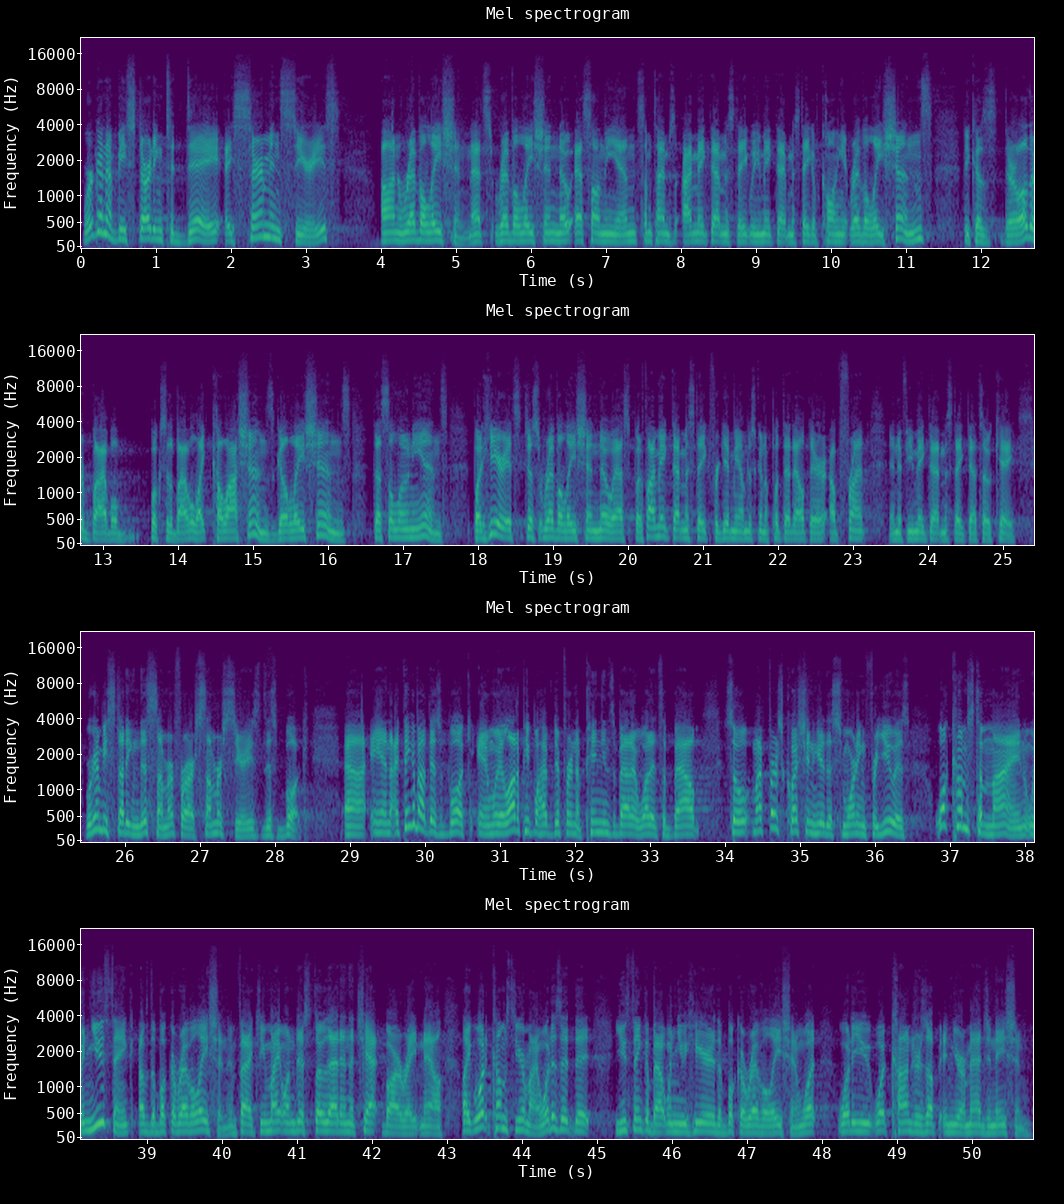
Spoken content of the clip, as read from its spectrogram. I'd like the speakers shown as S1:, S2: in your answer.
S1: We're going to be starting today a sermon series on Revelation. That's Revelation, no S on the end. Sometimes I make that mistake. We make that mistake of calling it Revelations because there are other Bible books of the Bible like Colossians, Galatians, Thessalonians. But here it's just Revelation, no S. But if I make that mistake, forgive me. I'm just going to put that out there up front. And if you make that mistake, that's okay. We're going to be studying this summer for our summer series, this book. Uh, and I think about this book, and a lot of people have different opinions about it, what it's about. So, my first question here this morning for you is what comes to mind when you think of the book of Revelation? In fact, you might want to just throw that in the chat bar right now. Like, what comes to your mind? What is it that you think about when you hear the book of Revelation? What, what, do you, what conjures up in your imagination?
